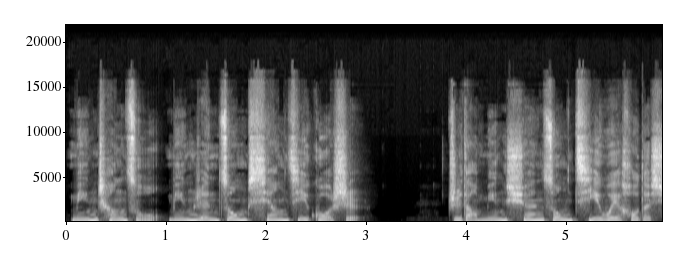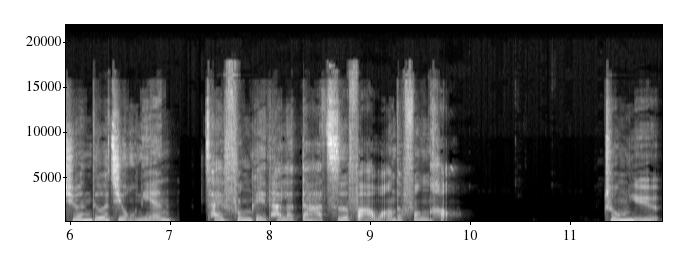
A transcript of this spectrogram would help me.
明成祖、明仁宗相继过世，直到明宣宗继位后的宣德九年，才封给他了大慈法王的封号。终于，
